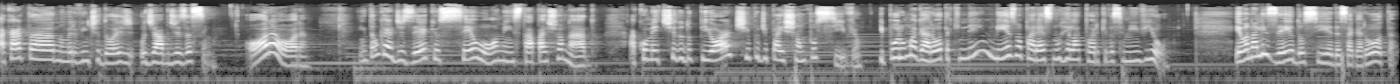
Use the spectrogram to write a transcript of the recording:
A carta número 22, o diabo diz assim: Ora, ora, então quer dizer que o seu homem está apaixonado, acometido do pior tipo de paixão possível, e por uma garota que nem mesmo aparece no relatório que você me enviou. Eu analisei o dossiê dessa garota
